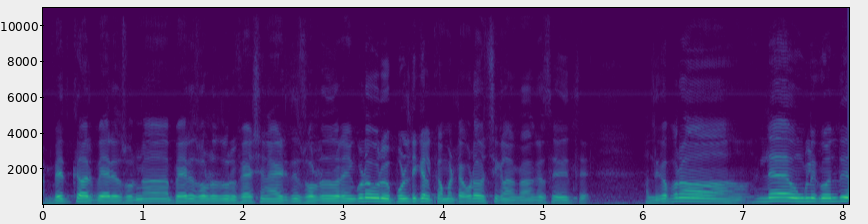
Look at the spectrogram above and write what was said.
அம்பேத்கர் பேரை சொன்னால் பேரை சொல்கிறது ஒரு ஃபேஷன் ஆகிடுது சொல்கிறது வரையும் கூட ஒரு பொலிட்டிக்கல் கமெண்ட்டை கூட வச்சுக்கலாம் காங்கிரஸ் எதிர்த்து. அதுக்கப்புறம் இல்லை உங்களுக்கு வந்து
